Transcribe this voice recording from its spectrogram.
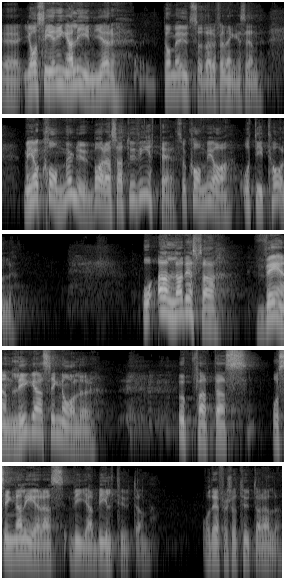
Eh, jag ser inga linjer, de är utsuddade för länge sedan. Men jag kommer nu, bara så att du vet det, så kommer jag åt ditt håll. Och alla dessa vänliga signaler uppfattas och signaleras via biltutan. Och därför så tutar alla.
